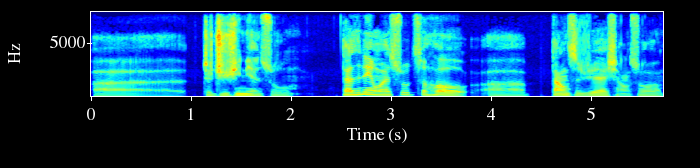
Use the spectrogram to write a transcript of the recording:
呃就继续念书。但是念完书之后，呃，当时就在想说，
